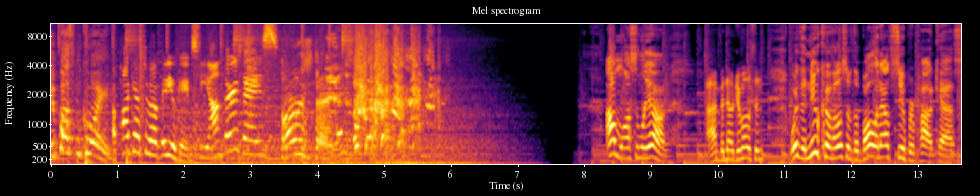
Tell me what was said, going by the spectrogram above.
Impossible coin. A podcast about video games. See you on Thursdays. Thursdays! I'm Lawson Leong. I'm Beno Jamosin, We're the new co-hosts of the Ballin' Out Super podcast.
